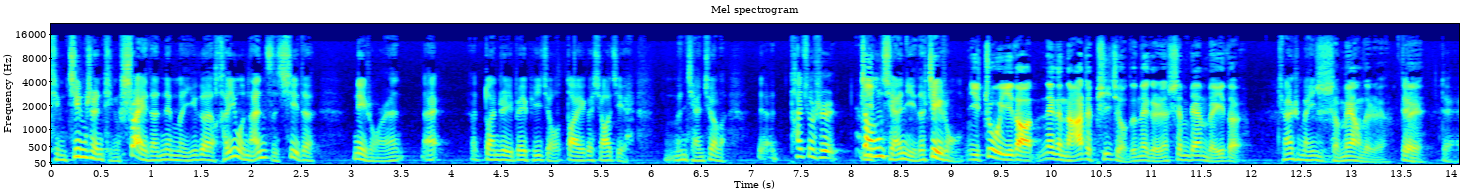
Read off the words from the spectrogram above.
挺精神、挺帅的那么一个很有男子气的那种人，哎，端着一杯啤酒到一个小姐门前去了。呃他就是彰显你的这种。你注意到那个拿着啤酒的那个人身边围的全是美女，什么样的人？对对，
